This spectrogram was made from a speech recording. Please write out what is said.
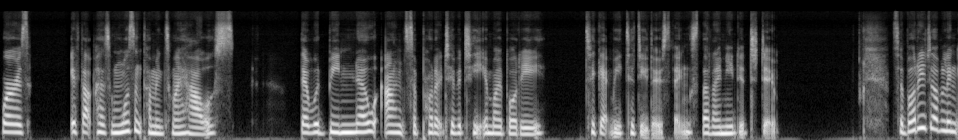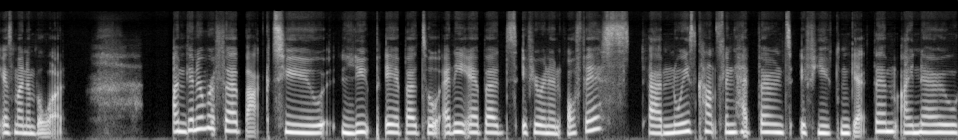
Whereas if that person wasn't coming to my house, there would be no ounce of productivity in my body to get me to do those things that I needed to do. So, body doubling is my number one. I'm going to refer back to loop earbuds or any earbuds if you're in an office um, noise cancelling headphones if you can get them. I know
